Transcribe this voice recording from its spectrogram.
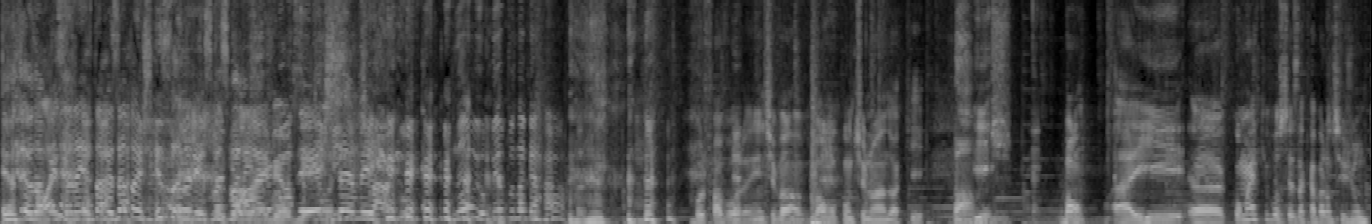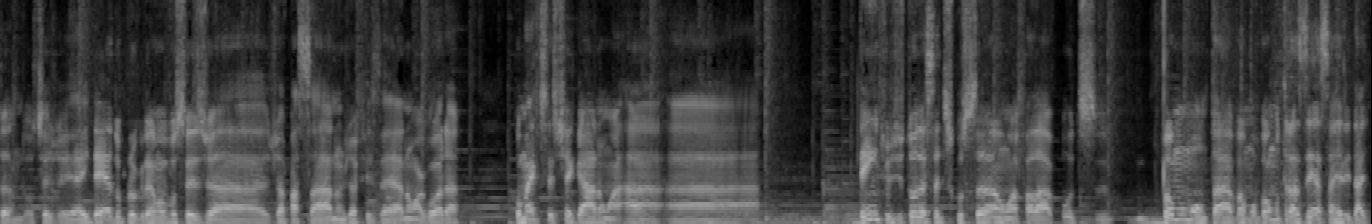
Eu, eu, tava, pensando, eu tava exatamente pensando nisso, mas falei. Ai, meu Deus. Thiago. Não, eu bebo na garrafa. Por favor, a gente va- vamos continuando aqui. Vamos. E, bom, aí ah, como é que vocês acabaram se juntando? Ou seja, a ideia do programa vocês já, já passaram, já fizeram. Agora, como é que vocês chegaram a, a- a- dentro de toda essa discussão a falar, putz, vamos montar, vamos, vamos trazer essa realidade?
